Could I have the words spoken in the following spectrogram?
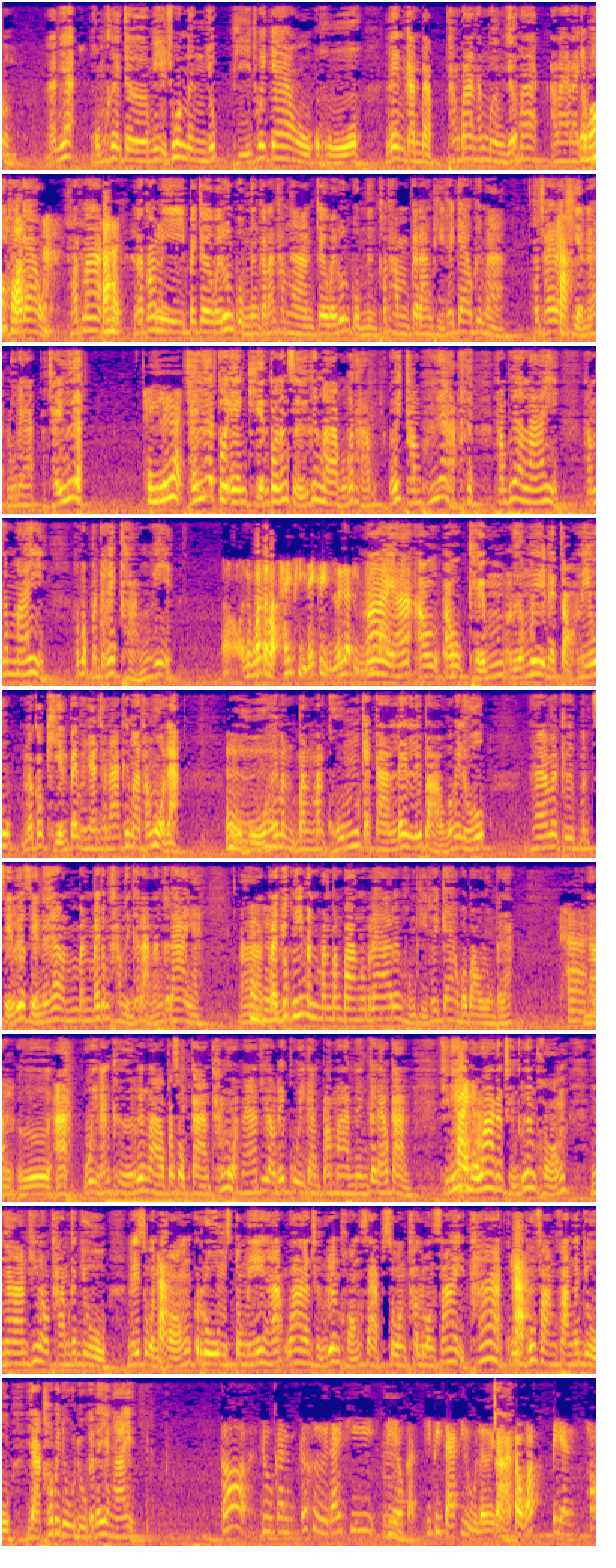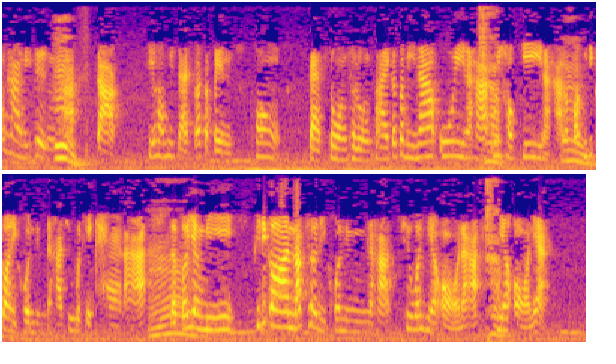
อันเนี้ย ผมเคยเจอมีอยู่ช่วงหนึ่งยุคผีถ้วยแก้ว โอ้โห เล่นกันแบบทั้งบ้านทั้งเมืองเยอะมาก อะไรอะไรก็ผีถ้วยแก้วฮอตมากใช่แล้วก็มีไปเจอวัยรุ่นกลุ่มหนึ่งตอนนั้นทำงาน เจอวัยรุ่นกลุ่มหนึ่งเขาทำกระดานผีถ้วยแก้วขึ้นมาเขาใช้อะไรค่ะเขียนนะ รู้ไหมฮะ ใช้เลือด ใช้เลือด ใช้เลือดตัวเองเขียนตัวหนังสือขึ้นมา ผมก็ถาม เอ้ยทำเพื่อทำเพื่ออะไรทำทำไม เขาบอกมันจะได้ขลังพี่อ๋อนึกว่าจะแบบให้ผีได้กลิ่นเลือดหรือไม่ฮะ เอาเอาเข็มหรือเอามีดเนี่ยเจาะนิ้ว แล้วก็เขียนเป็นพยัญชนะขึ้นมาทั้งหมดอะอืมโอ้โหเฮ้ยมันมันมันคุ้มแก่การเล่นหรือเปล่าก็ไม่รู้ฮะมันคือมันเสียเลือดเสียเนื้อมันมันไม่ต้องทำถึงขนาดนั้นก็ได้ไงอ่าแต่ยุคนี้มันมันบางๆลงไปแล้วฮะเรื่องของผีถ้วยแก้วเบาๆลงไปแล้ว ใช่นะเอออะอุ้ยนั่นคือเรื่องราวประสบการณ์ทั้งหมดนะที่เราได้คุยกันประมาณหนึ่งก็แล้วกัน ทีนี้เรามาว่ากันถึงเรื่องของงานที่เราทำกันอยู่ ในส่วนของรูมตรงนี้ฮะว่ากันถึงเรื่องของแสบซวงทะลวงไส้ ถ้าคุณผู้ฟังฟังกันอยู่ อยากเข้าไปดูดูกันได้ยังไงก็ดูกันก็คือได้ที่เดียวกับที่พี่แจ็คอยู่เลยจ้ะนะคะแต่ว่าเปลี่ยนช่องทางนิดนึงอืมค่ะจากที่ห้องพี่แจ็คก็จะเป็นห้อง แสบซวงทะลวงไส้ก็จะมีหน้าอุ้ยนะคะ อุ้ยช็อกกี้นะคะ แล้วก็อืมพิธีกรอีกคนหนึ่งนะคะ ชื่อว่าเทคแคร์นะคะอ่าแล้วก็ยังมีพิธีกรรับเชิญอีกคนหนึ่งนะคะ ชื่อว่าเฮียอ๋อนะคะครับเฮียอ๋อเนี่ย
